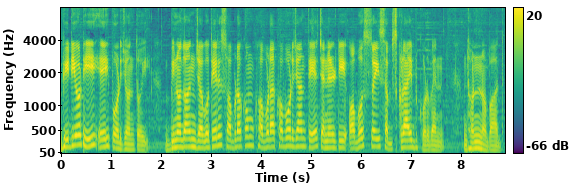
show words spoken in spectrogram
ভিডিওটি এই পর্যন্তই। বিনোদন জগতের সব রকম খবরাখবর জানতে চ্যানেলটি অবশ্যই সাবস্ক্রাইব করবেন। ধন্যবাদ।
